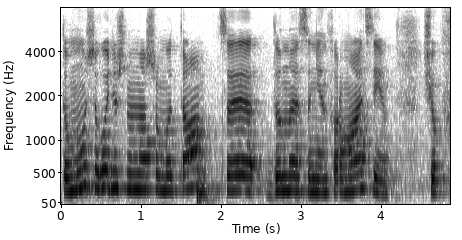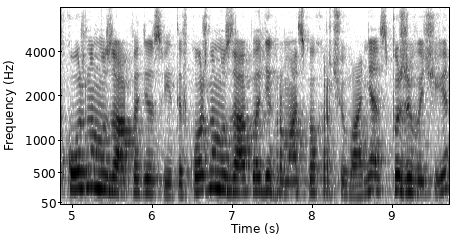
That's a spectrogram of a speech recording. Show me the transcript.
Тому сьогоднішня наша мета це донесення інформації, щоб в кожному закладі освіти, в кожному закладі громадського харчування споживачі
